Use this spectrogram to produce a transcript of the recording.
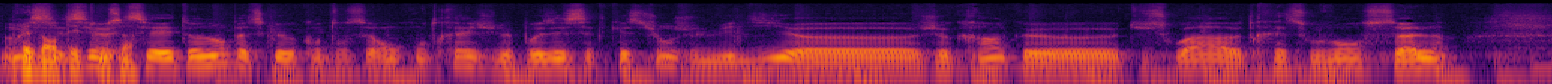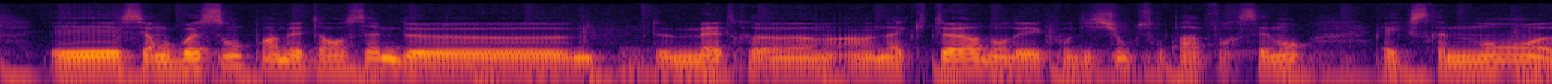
présenté tout ça C'est étonnant parce que quand on s'est rencontrés, je lui ai posé cette question, je lui ai dit euh, je crains que tu sois très souvent seul. Et c'est angoissant pour un metteur en scène de, de mettre un, acteur dans des conditions qui ne sont pas forcément extrêmement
